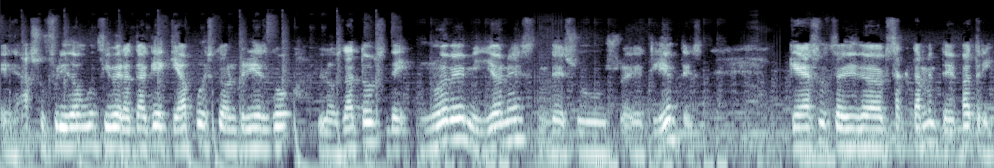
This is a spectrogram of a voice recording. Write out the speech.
eh, ha sufrido un ciberataque que ha puesto en riesgo los datos de 9 millones de sus eh, clientes. ¿Qué ha sucedido exactamente, Patri?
